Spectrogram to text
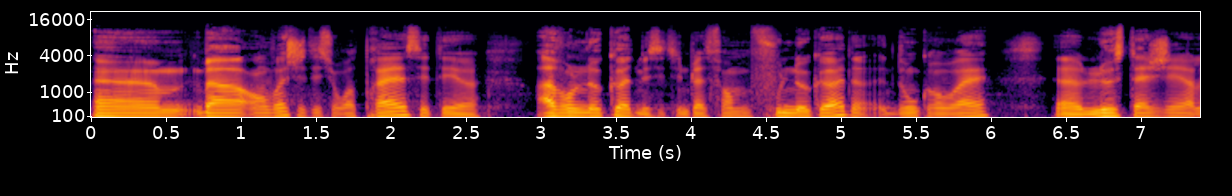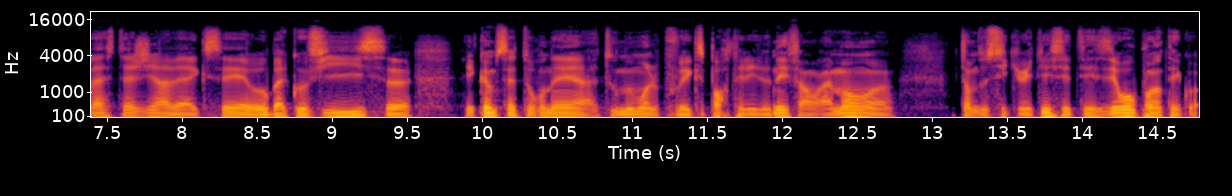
bah en vrai j'étais sur WordPress, c'était avant le no-code, mais c'était une plateforme full no-code. Donc en vrai, euh, le stagiaire, la stagiaire avait accès au back-office, euh, et comme ça tournait, à tout moment, elle pouvait exporter les données. Enfin vraiment, euh, en termes de sécurité, c'était zéro pointé. quoi.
